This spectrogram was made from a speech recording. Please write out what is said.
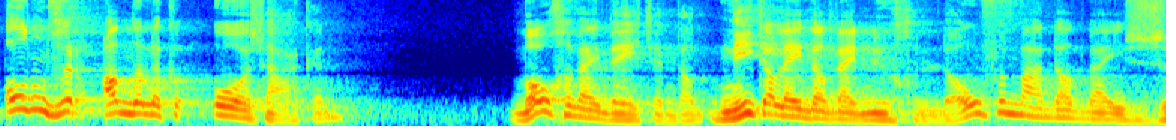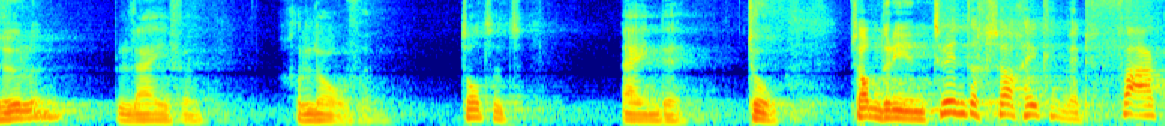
onveranderlijke oorzaken, mogen wij weten dat niet alleen dat wij nu geloven, maar dat wij zullen blijven geloven. Tot het einde toe. Psalm 23 zag ik, werd vaak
